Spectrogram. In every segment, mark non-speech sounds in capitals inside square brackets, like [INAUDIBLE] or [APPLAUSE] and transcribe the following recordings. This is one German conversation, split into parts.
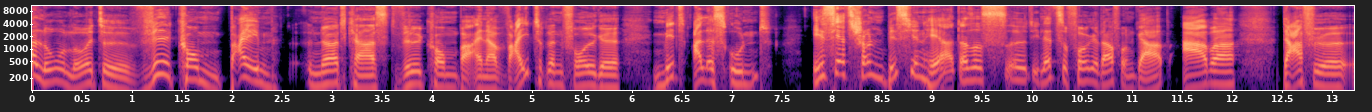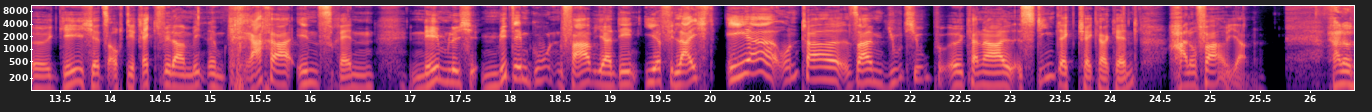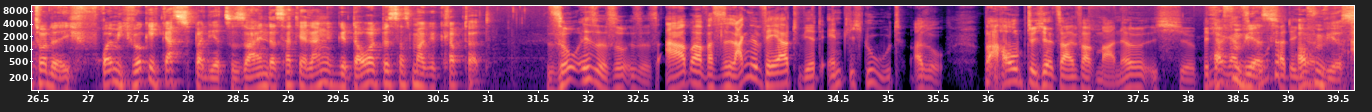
Hallo Leute, willkommen beim Nerdcast, willkommen bei einer weiteren Folge mit Alles und. Ist jetzt schon ein bisschen her, dass es äh, die letzte Folge davon gab, aber dafür äh, gehe ich jetzt auch direkt wieder mit einem Kracher ins Rennen, nämlich mit dem guten Fabian, den ihr vielleicht eher unter seinem YouTube-Kanal Steam Deck Checker kennt. Hallo Fabian. Hallo Todde, ich freue mich wirklich Gast bei dir zu sein. Das hat ja lange gedauert, bis das mal geklappt hat. So ist es, so ist es. Aber was lange währt, wird endlich gut. Also behaupte ich jetzt einfach mal. Ne? Ich äh, bin hoffen da ganz guter Dinge. Hoffen wir es.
